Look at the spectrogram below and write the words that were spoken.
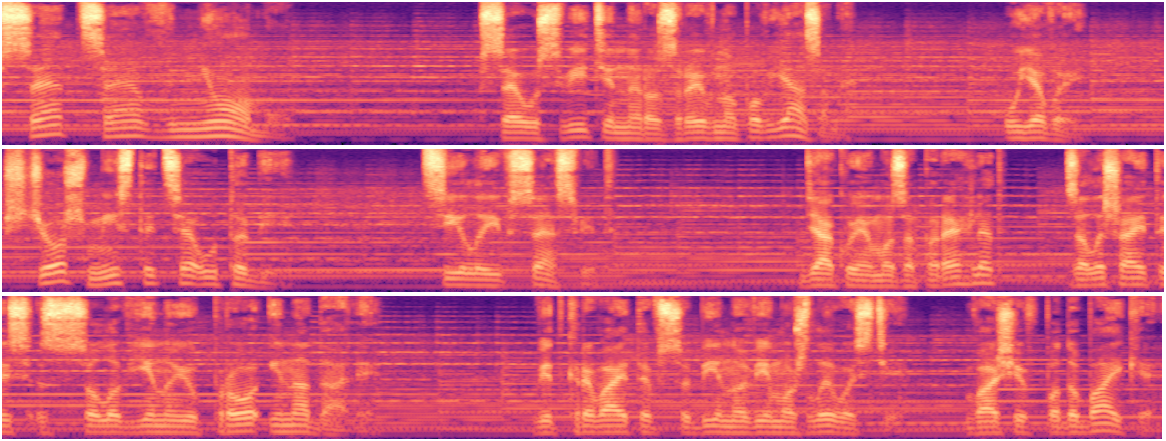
все це в ньому. Все у світі нерозривно пов'язане. Уяви, що ж міститься у тобі? Цілий всесвіт. Дякуємо за перегляд. Залишайтесь з Солов'їною Про і надалі. Відкривайте в собі нові можливості, ваші вподобайки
